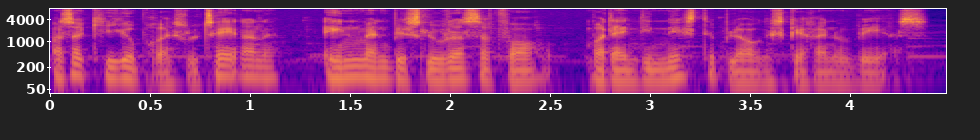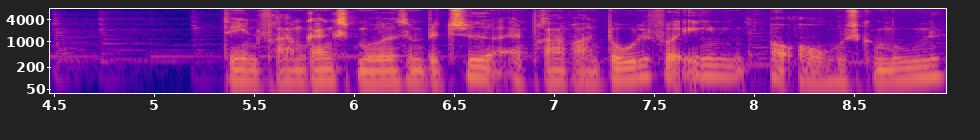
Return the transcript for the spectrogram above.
og så kigger på resultaterne, inden man beslutter sig for, hvordan de næste blokke skal renoveres. Det er en fremgangsmåde, som betyder, at Brabrand Boligforening og Aarhus Kommune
